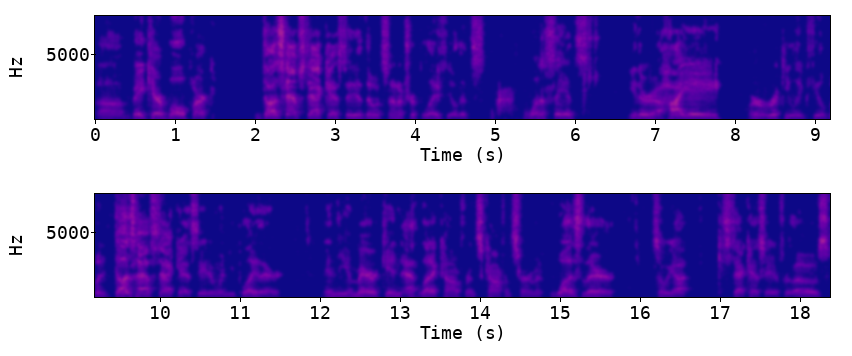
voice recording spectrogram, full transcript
Um, Baycare Ballpark does have StatCast data, though it's not a AAA field. It's I want to say it's either a high A or a rookie league field, but it does have StatCast data when you play there. And the American Athletic Conference conference tournament was there, so we got StatCast data for those.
